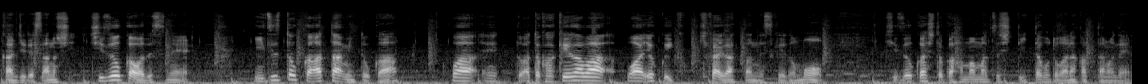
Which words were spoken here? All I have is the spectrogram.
感じです。あの、静岡はですね、伊豆とか熱海とかは、えっと、あと掛川はよく行く機会があったんですけれども、静岡市とか浜松市って行ったことがなかったので、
